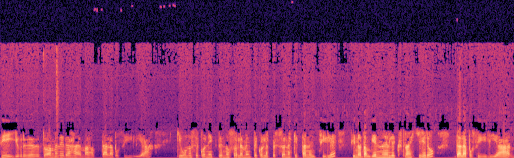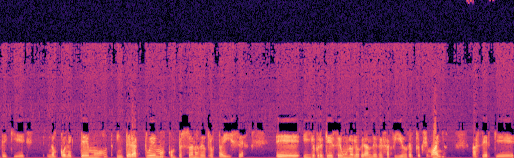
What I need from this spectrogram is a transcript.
Sí, yo creo que de todas maneras además da la posibilidad que uno se conecte no solamente con las personas que están en Chile, sino también en el extranjero, da la posibilidad de que nos conectemos, interactuemos con personas de otros países, eh, y yo creo que ese es uno de los grandes desafíos del próximo año hacer que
